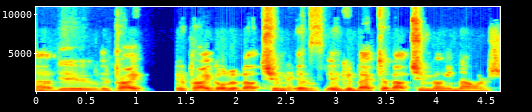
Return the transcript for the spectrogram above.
Uh, do It'd probably it'd probably go to about two. It'll, it'll get back to about two million dollars.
